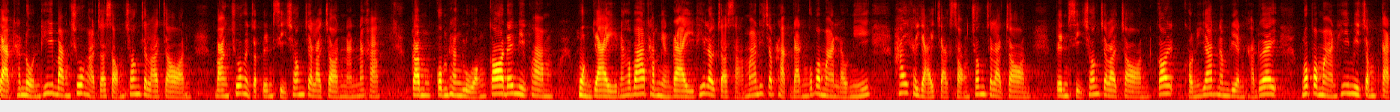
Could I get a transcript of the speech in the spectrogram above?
จากถนนที่บางช่วงอาจจะ 2 ช่องจราจร บางช่วงอาจจะเป็น 4 ช่องจราจรนั้นนะคะกรมกรมทางหลวงก็ได้มีความห่วงใยนะคะว่าทำอย่างไรที่เราจะสามารถที่จะผลักดันงบประมาณเหล่านี้ ให้ขยายจาก 2 ช่องจราจร เป็น 4 ช่องจราจร ก็ขออนุญาตนำเรียนค่ะด้วยงบประมาณที่มีจำกัด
